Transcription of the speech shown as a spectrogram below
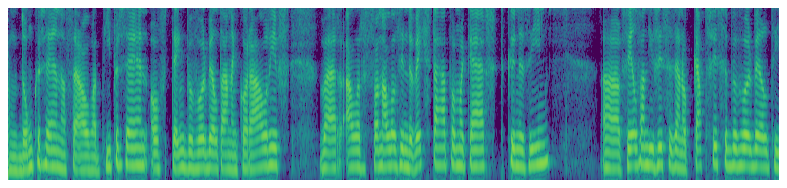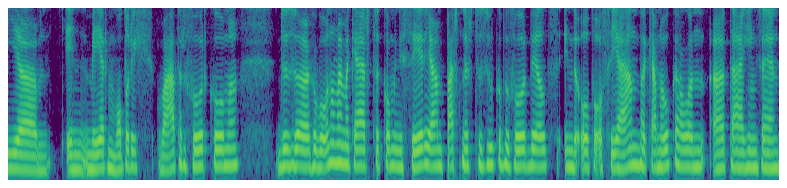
kan donker zijn als ze al wat dieper zijn. Of denk bijvoorbeeld aan een koraalrif waar aller, van alles in de weg staat om elkaar te kunnen zien. Uh, veel van die vissen zijn ook katvissen bijvoorbeeld, die uh, in meer modderig water voorkomen. Dus uh, gewoon om met elkaar te communiceren, ja, een partner te zoeken bijvoorbeeld in de open oceaan, dat kan ook al een uitdaging zijn.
